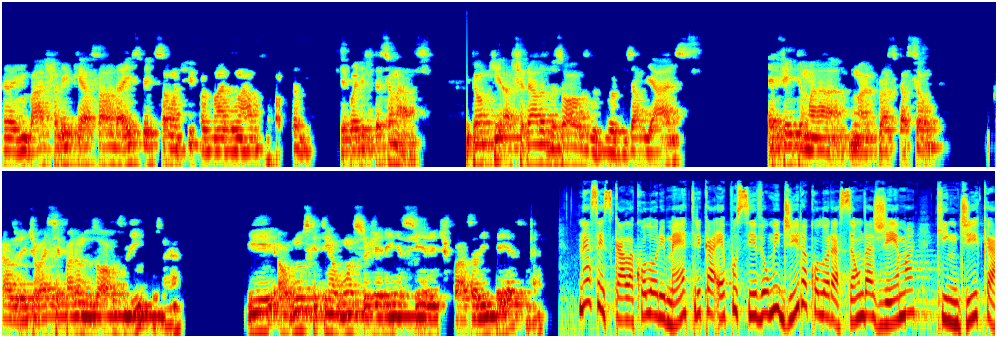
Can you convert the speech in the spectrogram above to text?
é, embaixo ali que é a sala da expedição onde ficam armazenados depois de inspecionados. Então, aqui a chegada dos ovos dos aviários é feita uma, uma classificação. No caso, a gente vai separando os ovos limpos, né? E alguns que têm algumas sujeirinhas, assim, a gente faz a limpeza, né? Nessa escala colorimétrica é possível medir a coloração da gema, que indica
